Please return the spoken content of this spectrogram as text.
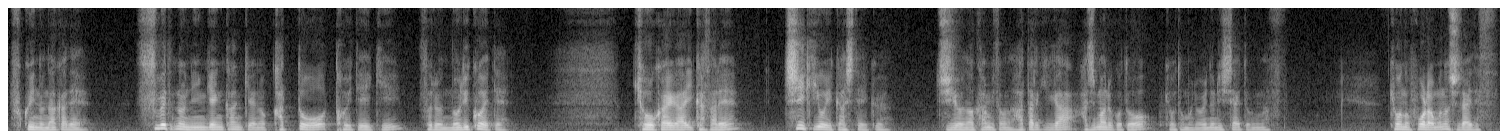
福音の中で全ての人間関係の葛藤を解いていきそれを乗り越えて教会が生かされ地域を生かしていく重要な神様の働きが始まることを今日ともにお祈りしたいと思います。今日のフォーラムの主題です。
